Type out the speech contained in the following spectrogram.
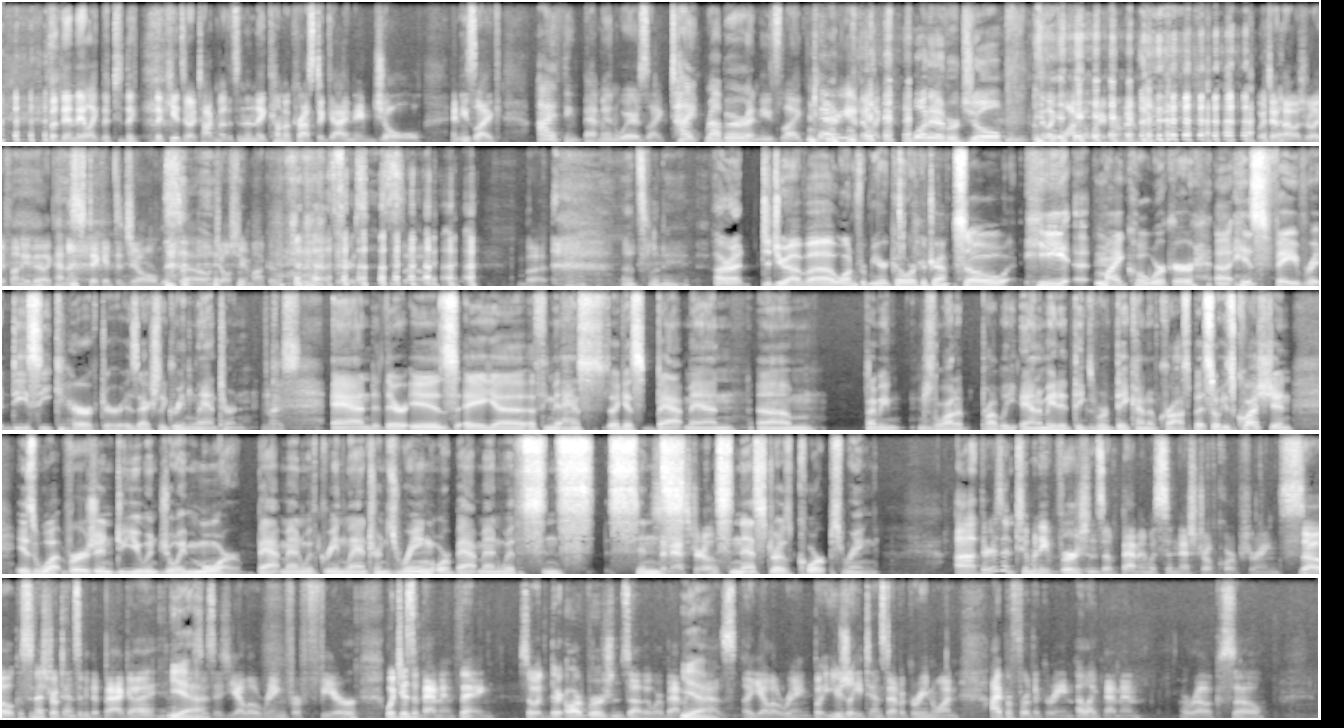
but then they like, the, the, the kids are like talking about this and then they come across a guy named Joel and he's like, I think Batman wears like tight rubber and he's like very, and they're like, whatever, Joel. And they like walk away from him, which I thought was really funny to like, kind of stick it to Joel. So Joel Schumacher. that series. So, but That's funny. All right. Did you have uh, one from your coworker, Trav? So he, uh, my coworker, uh, his favorite DC character is actually Green Lantern. nice. and there is a uh, a thing that has, I guess, Batman. Um, I mean, there's a lot of probably animated things where they kind of cross. But so his question is, what version do you enjoy more, Batman with Green Lantern's ring or Batman with Sin- Sin- Sinestro? Sinestro's corpse ring? Uh, there isn't too many versions of Batman with Sinestro corpse rings. So, because Sinestro tends to be the bad guy, and he Yeah. uses his yellow ring for fear, which is a Batman thing. So it, there are versions of it where Batman Yeah. has a yellow ring, but usually he tends to have a green one. I prefer the green. I like Batman heroic. So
